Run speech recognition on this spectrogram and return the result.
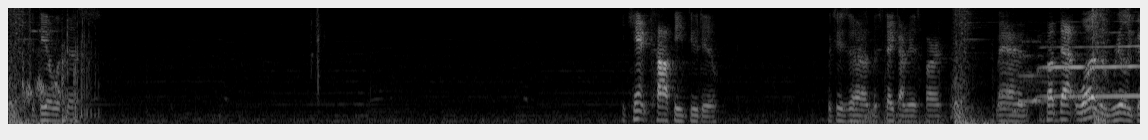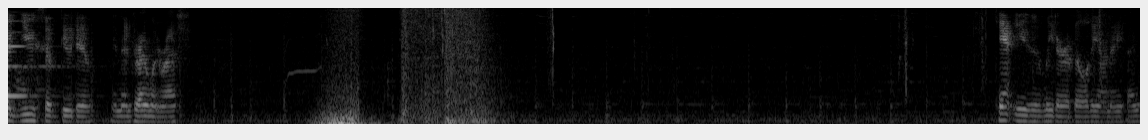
to deal with this. You can't copy doo-doo, which is a mistake on his part. Man, but that was a really good use of doo-doo in Adrenaline Rush. Can't use his leader ability on anything.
